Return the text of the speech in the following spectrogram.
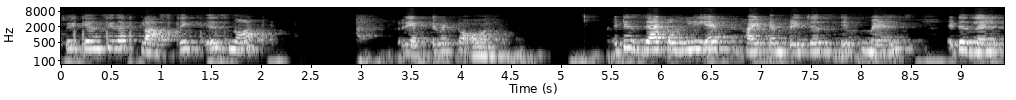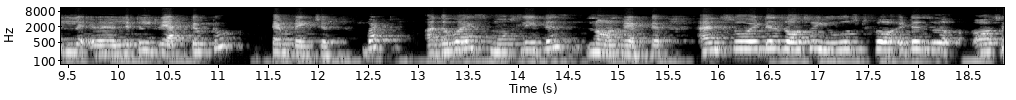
so you can see that plastic is not reactive at all. It is that only at high temperatures it melts. It is uh, little reactive to temperature. But otherwise mostly it is non-reactive. And so it is also used for, it is uh, also,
